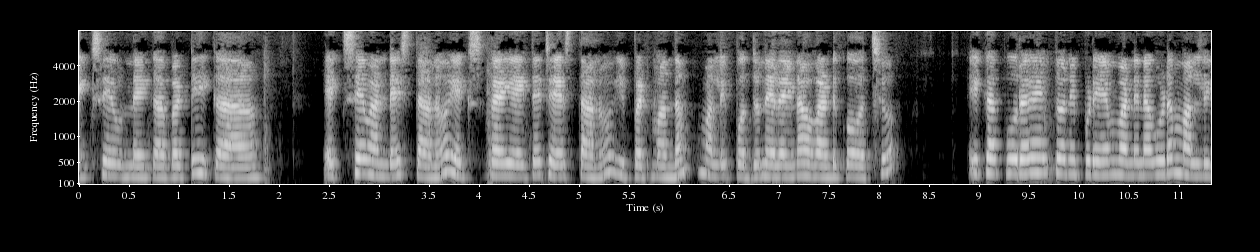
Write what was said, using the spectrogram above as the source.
ఎగ్స్ ఏ ఉన్నాయి కాబట్టి ఇక ఎగ్స్ ఏ వండేస్తాను. ఎగ్స్ ఫ్రై అయితే చేస్తాను. ఇప్పటి మందం మళ్ళీ పొద్దున ఏదైనా వండుకోవచ్చు. ఇక కూరగాయలతో ఇప్పుడు ఏం వండినా కూడా మళ్ళీ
